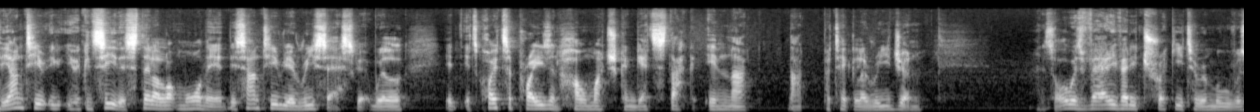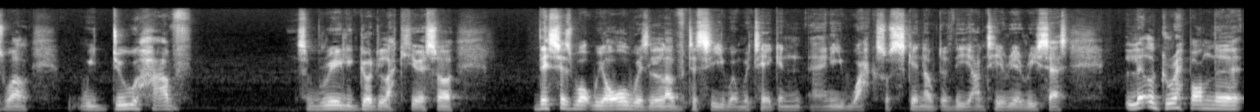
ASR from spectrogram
the anterior you can see there's still a lot more there. This anterior recess will it, it's quite surprising how much can get stuck in that that particular region. And it's always very very tricky to remove as well. We do have some really good luck here. So this is what we always love to see when we're taking any wax or skin out of the anterior recess. Little grip on the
